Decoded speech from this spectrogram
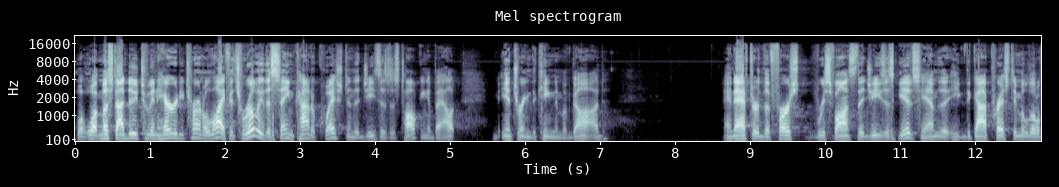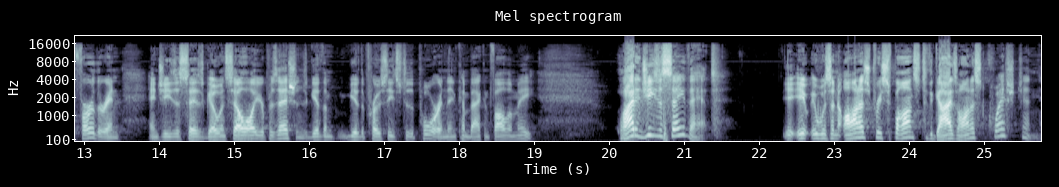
Well, what must I do to inherit eternal life? It's really the same kind of question that Jesus is talking about, entering the kingdom of God. And after the first response that Jesus gives him, the, he, the guy pressed him a little further, and, and Jesus says, Go and sell all your possessions, give, them, give the proceeds to the poor, and then come back and follow me. Why did Jesus say that? It, it was an honest response to the guy's honest question.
